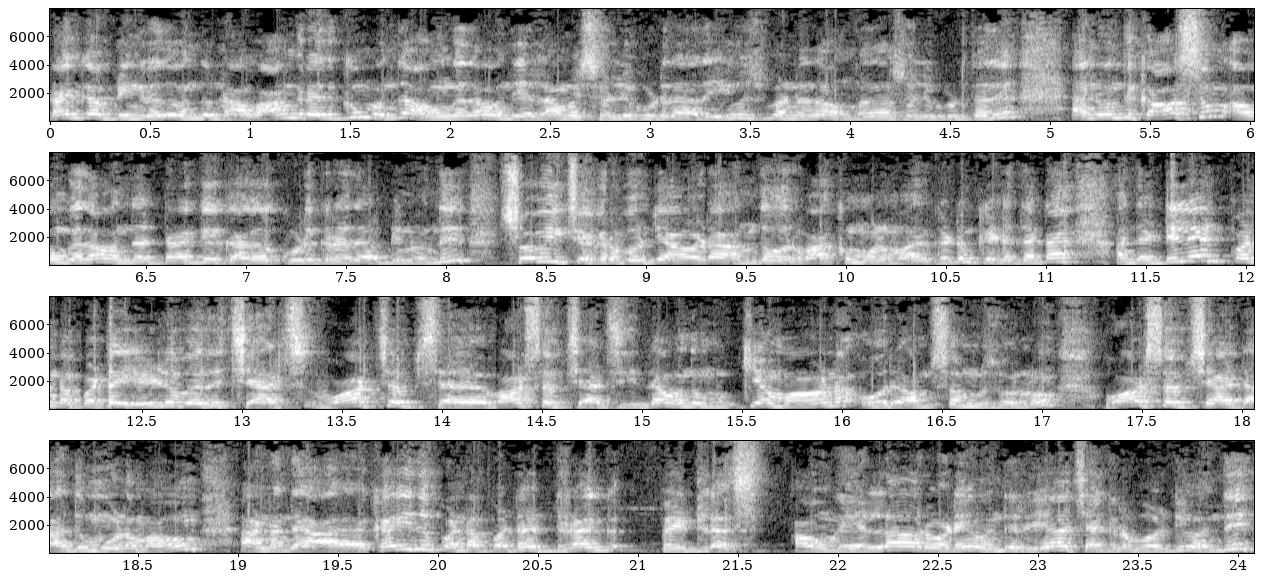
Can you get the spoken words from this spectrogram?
ட்ரக் அப்படிங்கிறது வந்து நான் வாங்குறதுக்கும் வந்து அவங்க தான் வந்து எல்லாமே சொல்லிக் கொடுத்தது அதை யூஸ் பண்ணது அவங்க தான் சொல்லிக் கொடுத்தது. அண்ட் வந்து காசும் அவங்க தான் அந்த ட்ரக்குக்காக கொடுக்கறது அப்படின்னு வந்து ஷோவிக் சக்கரவர்த்தி அவரோட அந்த ஒரு வாக்கு மூலமாக இருக்கட்டும். கிட்டத்தட்ட அந்த டிலேட் பண்ணப்பட்ட எழுபது சேட்ஸ் வாட்ஸ்அப் சே- வாட்ஸ்அப் சேட்ஸ் இதுதான் வந்து முக்கியமான ஒரு அம்சம்னு சொல்லணும். வாட்ஸ்அப் சேட் அது மூலமாகவும் அண்ட் அந்த கைது பண்ணப்பட்ட ட்ரக் பெட்லர்ஸ் அவங்க எல்லாரோடையும் வந்து ரியா சக்கரவர்த்தி வந்து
